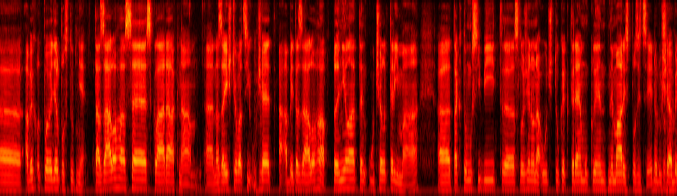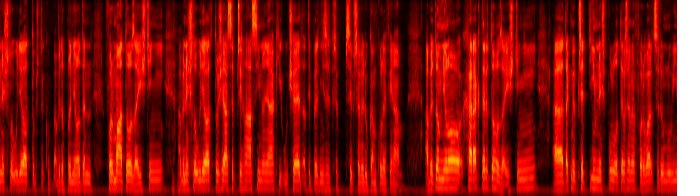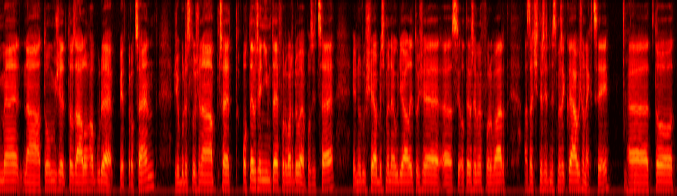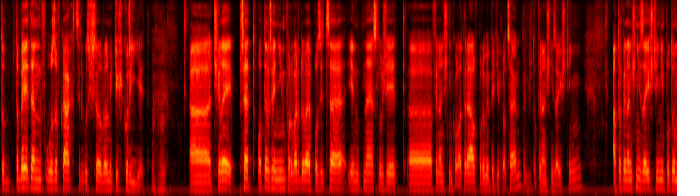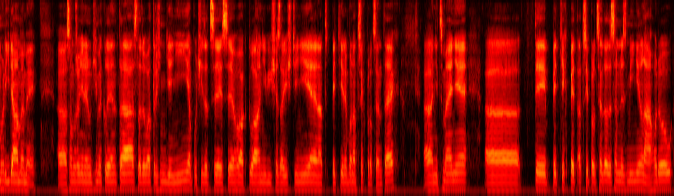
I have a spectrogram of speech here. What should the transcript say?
abych odpověděl postupně, ta záloha se skládá k nám uh, na zajišťovací mm-hmm. účet a aby ta záloha plnila ten účel, který má, uh, tak to musí být uh, složeno na účtu, ke kterému klient nemá dispozici. Jednoduše, mm-hmm. aby nešlo udělat to, jako, aby to plnilo ten formát toho zajištění, mm-hmm. aby nešlo udělat to, že já se přihlásím na nějaký účet a ty peníze si převedu kamkoliv jinam. Aby to mělo charakter toho zajištění, tak my předtím, než spolu otevřeme forward, se domluvíme na tom, že ta záloha bude 5%, že bude složená před otevřením té forwardové pozice. Jednoduše, aby jsme neudělali to, že uh, si otevřeme forward a za čtyři dny jsme řekli, já už ho nechci. Uh, to, to, to by ten v úvozovkách cirkus šel velmi těžko řídit. Uh-huh. Uh, čili před otevřením forwardové pozice je nutné složit uh, finanční kolaterál v podobě 5%, takže to finanční zajištění. A to finanční zajištění potom hlídáme my. Samozřejmě nenutíme klienta sledovat tržní dění a počítat si, jestli jeho aktuální výše zajištění je na 5 nebo na 3%. Nicméně ty 5, těch 5 a 3%, to jsem nezmínil náhodou,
